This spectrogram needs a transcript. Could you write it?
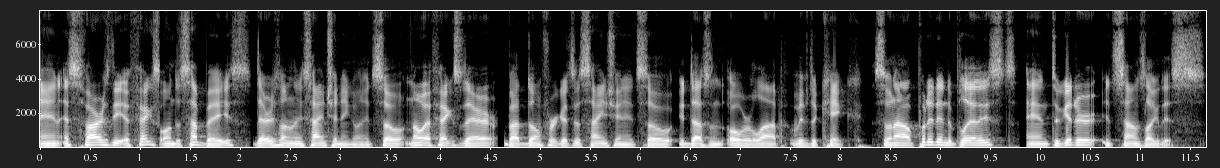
And as far as the effects on the sub bass, there is only sidechaining on it. So no effects there, but don't forget to sidechain it so it doesn't overlap with the kick. So now put it in the playlist and together it sounds like this.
